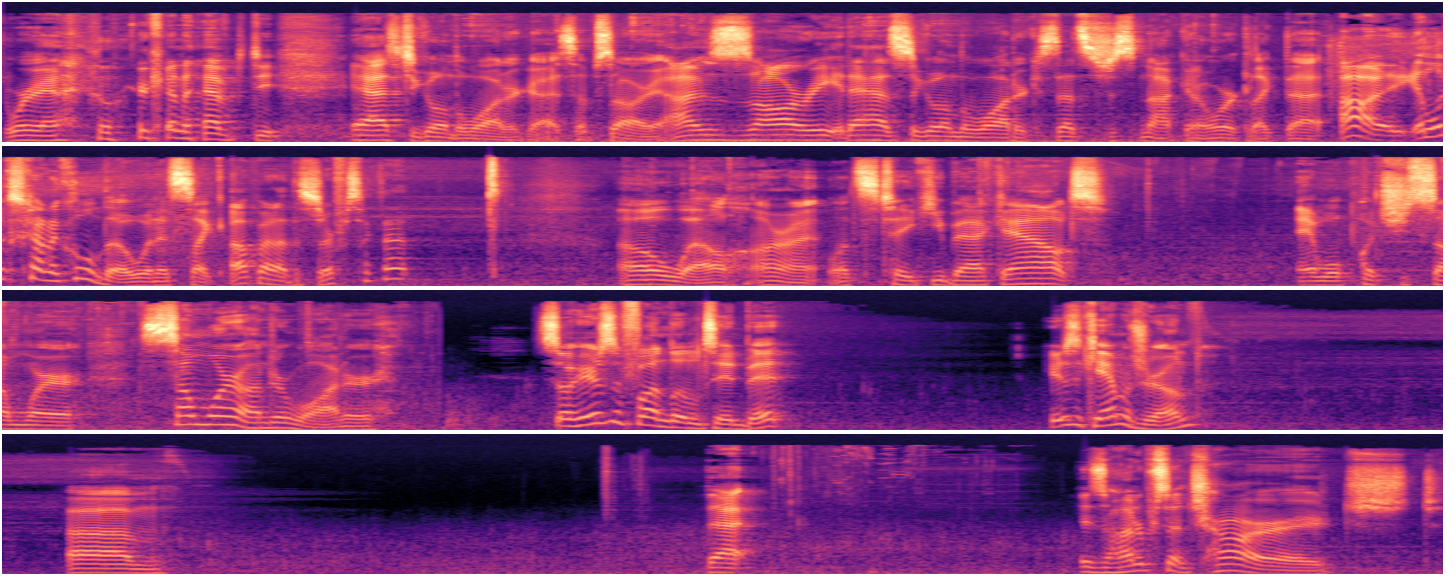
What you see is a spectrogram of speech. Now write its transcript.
We're gonna we're gonna have to. It has to go in the water, guys. I'm sorry. I'm sorry. It has to go in the water because that's just not gonna work like that. Oh, it looks kind of cool though when it's like up out of the surface like that. Oh well. All right, let's take you back out, and we'll put you somewhere somewhere underwater. So here's a fun little tidbit. Here's a camera drone. Um, that is 100% charged.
